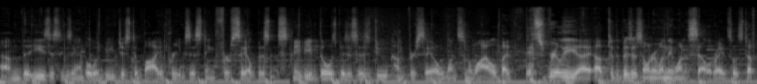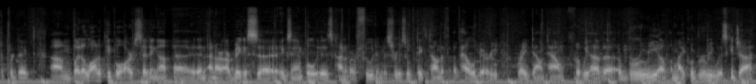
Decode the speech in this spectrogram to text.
um, the easiest example would be just to buy a pre-existing for sale business. Maybe those businesses do come for sale once in a while, but it's really uh, up to the business owner when they want to sell, right? So it's tough to predict. Um, but a lot of people are setting up, uh, and, and, our, our biggest uh, example is kind of our food industry. So we take the town of, of right downtown, but we have a, a brewery, a, a microbrewery Whiskey Jack,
